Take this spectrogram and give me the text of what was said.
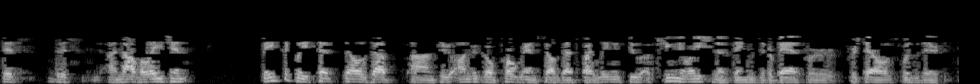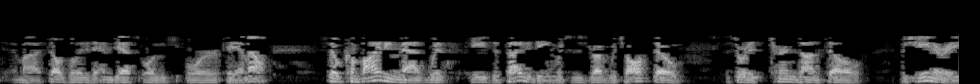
this this uh, novel agent basically sets cells up um, to undergo programmed cell death by leading to accumulation of things that are bad for, for cells, whether they're um, uh, cells related to MDS or, or AML. So combining that with azacitidine, which is a drug which also sort of turns on cell machinery,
